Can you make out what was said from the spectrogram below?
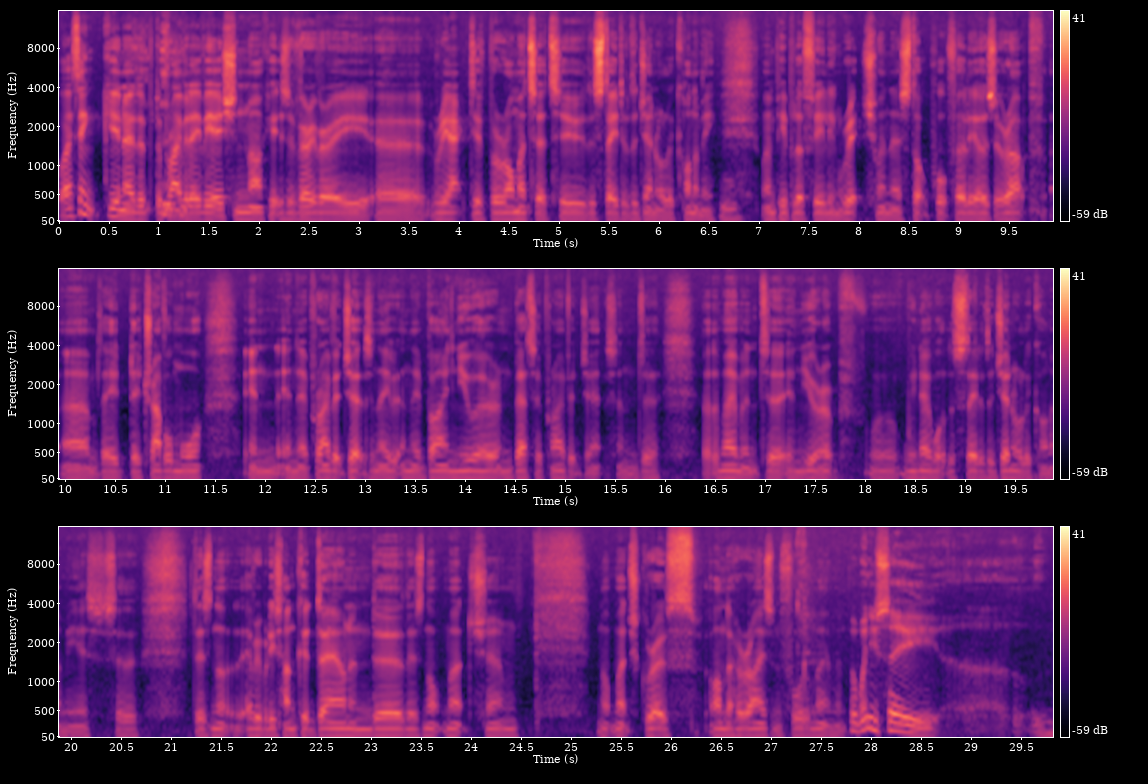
Well, I think you know the, the private aviation market is a very very uh, reactive barometer to the state of the general economy. Mm. When people are feeling rich, when their stock portfolios are up, um, they they travel more in in their private jets and they and they buy newer and better private jets. And uh, at the moment uh, in Europe, well, we know what the state of the the general economy is. So there's not everybody's hunkered down, and uh, there's not much um, not much growth on the horizon for the moment. But when you say uh,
